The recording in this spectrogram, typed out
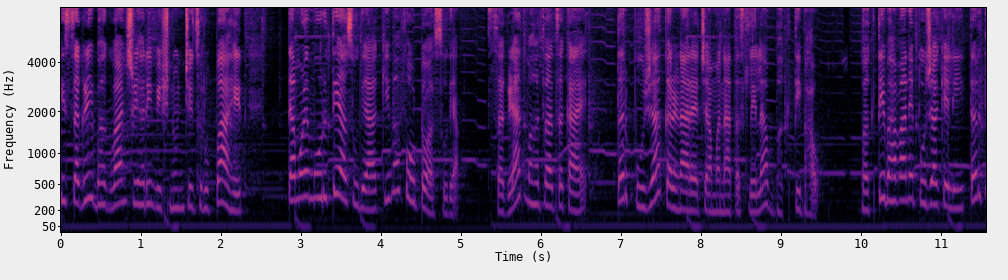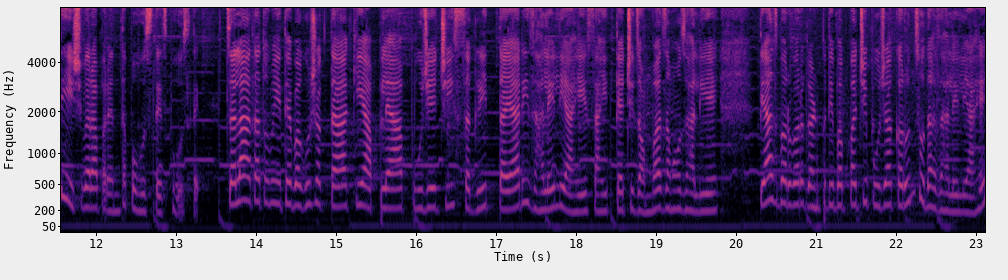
ही सगळी भगवान श्रीहरी विष्णूंचीच रूपं आहेत. त्यामुळे मूर्ती असू द्या किंवा फोटो असू द्या. सगळ्यात महत्त्वाचं काय? तर पूजा करणाऱ्याच्या मनात असलेला भक्तिभाव. भक्तिभावाने पूजा केली तर ती ईश्वरापर्यंत पोहोचतेच पोहोचते. चला आता तुम्ही इथे बघू शकता की आपल्या पूजेची सगळी तयारी झालेली आहे साहित्याची जमवाजमव झाली आहे. त्याचबरोबर गणपती बाप्पाची पूजा करून सुद्धा झालेली आहे.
